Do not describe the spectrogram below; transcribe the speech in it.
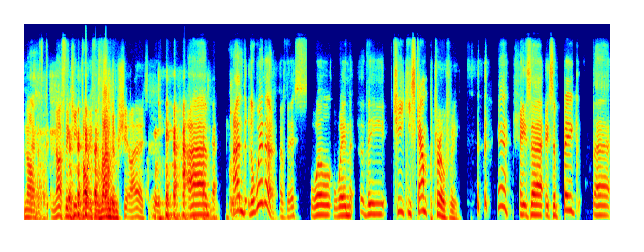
Not, if, not if they keep voting for random shit like this. Um, and the winner of this will win the cheeky scamp trophy. yeah, it's a it's a big uh,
